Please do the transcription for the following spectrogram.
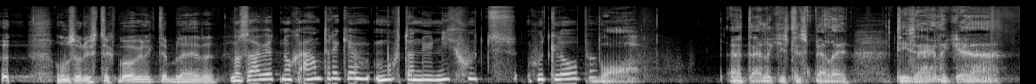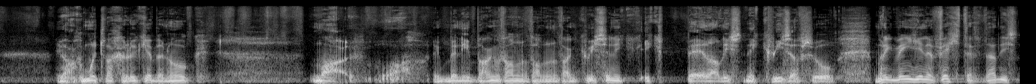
Om zo rustig mogelijk te blijven. Maar zou je het nog aantrekken? Mocht dat nu niet goed, goed lopen? Uiteindelijk is het een spel. Hè. Het is eigenlijk... eh, ja, je moet wat geluk hebben ook. Maar ik ben niet bang van, van, van quizzen. Ik, ik speel al eens een quiz of zo. Maar ik ben geen vechter. Dat is.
